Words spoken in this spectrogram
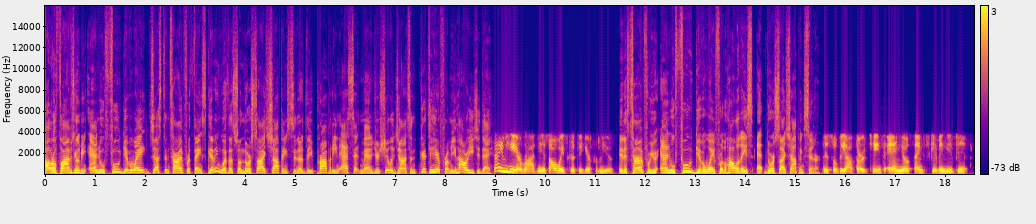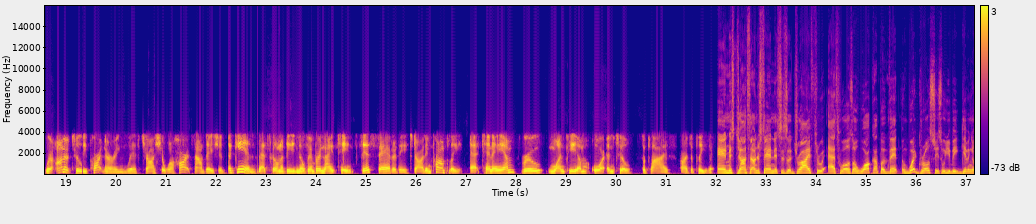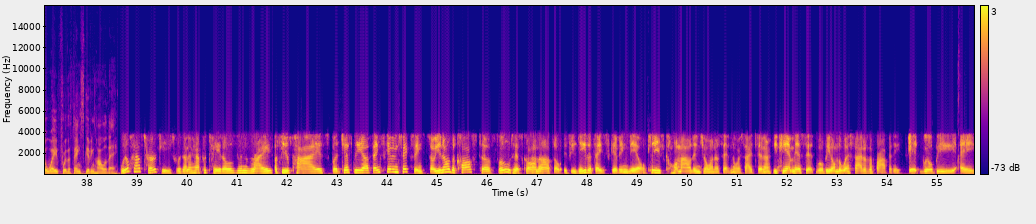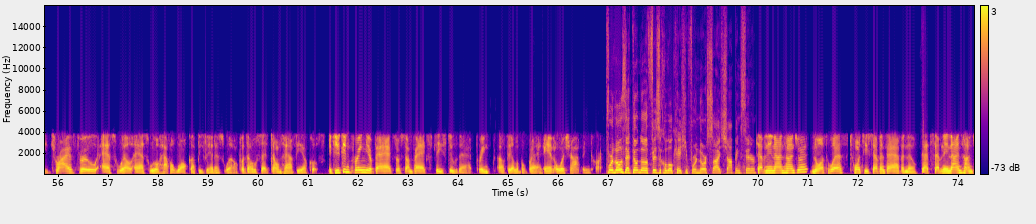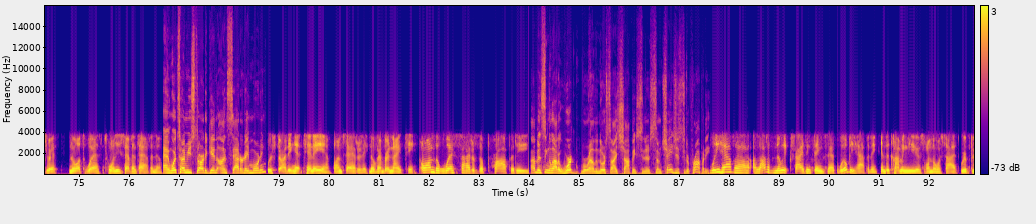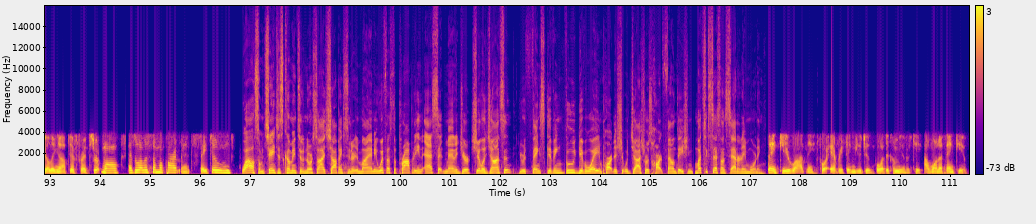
Hot 105 is going to be annual food giveaway just in time for Thanksgiving. With us from Northside Shopping Center, the property and asset manager, Sheila Johnson. Good to hear from you. How are you today? Same here, Rodney. It's always good to hear from you. It is time for your annual food giveaway for the holidays at Northside Shopping Center. This will be our 13th annual Thanksgiving event. We're honored to be partnering with Joshua Heart Foundation. Again, that's going to be November 19th, this Saturday, starting promptly at 10 a.m. through 1 p.m. or until supplies are depleted. And Ms. Johnson, I understand this is a drive-through as well as a walk-up event. And what groceries will you be giving away for the Thanksgiving holiday? We'll have turkeys. We're going to have potatoes and rice, a few pies, but just the uh, Thanksgiving fixing. So you know the cost of food has gone up. So if you need a Thanksgiving meal, please come out and join us at Northside Center. You can't miss it. We'll be on the west side of the property. It will be a drive-through as well as we'll have a walk-up event as well for those that don't have vehicles. If you can bring your bags or some bags, please do that. Bring available bags and or shopping cart. For those that don't know the physical location for Northside Shopping Center, 7900 Northwest 27th Avenue. That's 7900 Northwest 27th Avenue. and what time you start again on Saturday morning? We're starting at 10 a.m. on Saturday, November 19th. On the west side of the property, I've been seeing a lot of work around the Northside Shopping Center. Some changes to the property. we have uh, a lot of new exciting things that will be happening in the coming years on North Side. We're building up different strip mall as well as some apartments. Stay tuned. Wow, some changes coming to the Northside Shopping Center in Miami. With us, the property and asset manager, Sheila Johnson. Your Thanksgiving food giveaway in partnership with Joshua's Heart Foundation. Much success on Saturday morning. Thank you, Rodney, for everything you do for the community. I want to thank you.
